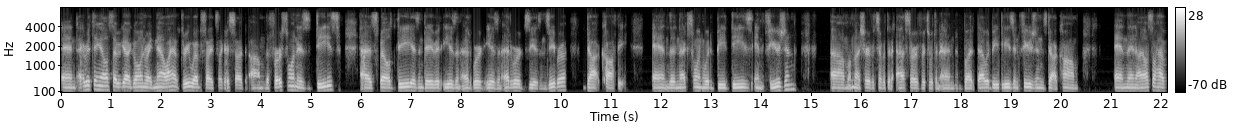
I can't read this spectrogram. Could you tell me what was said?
And everything else that we got going right now, I have three websites. Like I said, um, the first one is D's, as spelled D as in David, E as in Edward, E as in Edward, Z as in zebra dot coffee. And the next one would be D's Infusion. Um, I'm not sure if it's with an S or if it's with an N, but that would be dsinfusions.com. And then I also have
